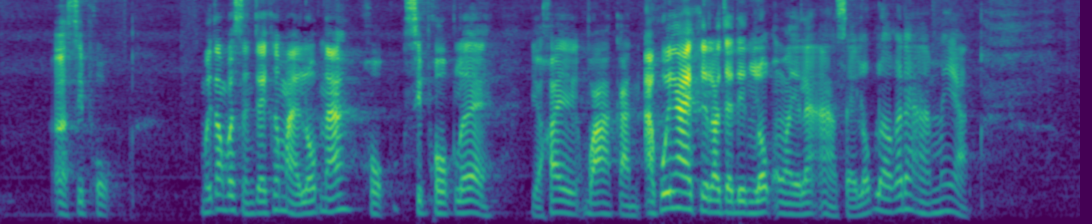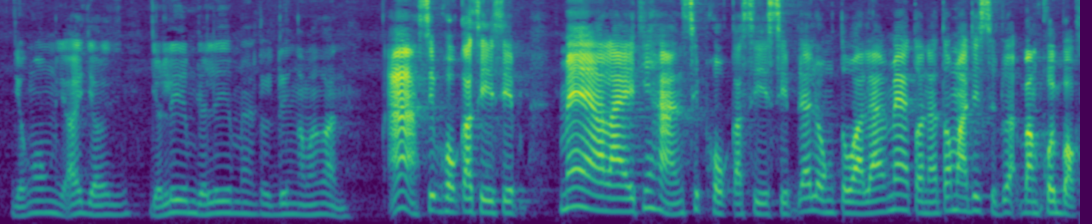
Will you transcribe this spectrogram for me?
40เออ16ไม่ต้องไปสนใจเครื่องหมายลบนะ6 16เลย เดี๋ยวค่อยว่ากัน อะพูดง่ายคือเราจะดึงลบออกมาอยู่แล้วอะใส่ลบเราก็ได้อะไม่อยาก เดี๋ยวงง เดี๋ยวเดี๋ยวเดี๋ยวลืมเดี๋ยวลืมนะเราดึงออกมาก่อน อะ16กับ40แม่อะไรที่หาร16กับ40ได้ลงตัวแล้วแม่ตัวนั้นต้องมากที่สุดด้วย บางคนบอก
